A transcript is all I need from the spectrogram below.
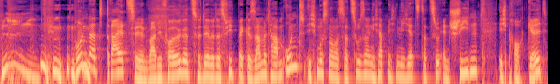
113 war die Folge, zu der wir das Feedback gesammelt haben. Und ich muss noch was dazu sagen. Ich habe mich nämlich jetzt dazu entschieden, ich brauche Geld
